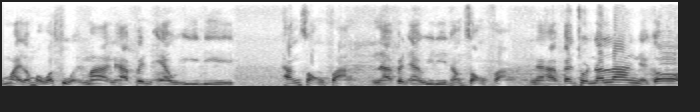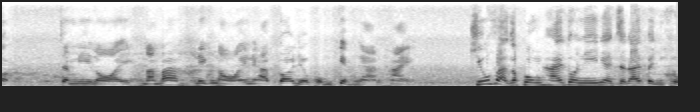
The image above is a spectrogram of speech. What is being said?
มใหม่ต้องบอกว่าสวยมากนะครับเป็น LED ทั้งสองฝั่งนะเป็น LED ทั้งสองฝั่งนะครับกันชนด้านล่างเนี่ยก็จะมีรอยมาบ้างเล็กน้อยนะครับ ก็เดี๋ยวผมเก็บงานให้ คิ้วฝากระโปรงท้ายตัวนี้เนี่ยจะได้เป็นโคร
